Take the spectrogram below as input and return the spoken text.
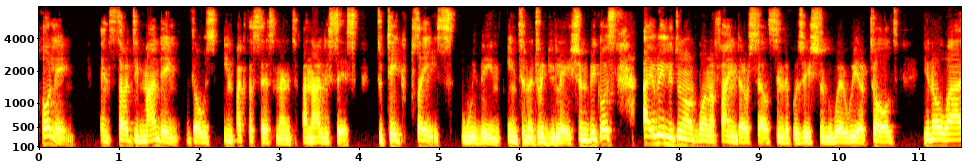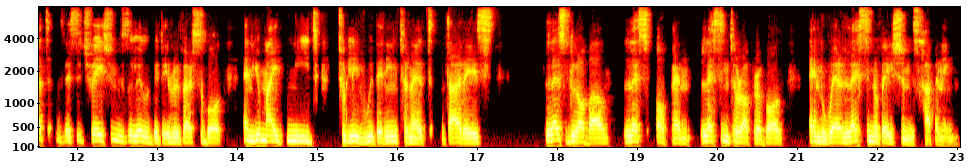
calling and start demanding those impact assessment analysis to take place within internet regulation because I really do not want to find ourselves in the position where we are told, you know what, the situation is a little bit irreversible and you might need to live with an internet that is less global, less open, less interoperable, and where less innovation is happening.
